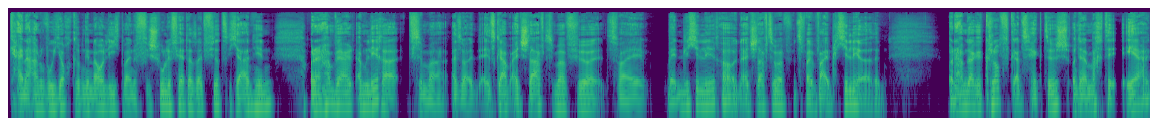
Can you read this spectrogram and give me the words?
keine Ahnung, wo Jochgrim genau liegt. Meine Schule fährt da seit 40 Jahren hin. Und dann haben wir halt am Lehrerzimmer, also es gab ein Schlafzimmer für zwei männliche Lehrer und ein Schlafzimmer für zwei weibliche Lehrerinnen. Und haben da geklopft ganz hektisch und dann machte er,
